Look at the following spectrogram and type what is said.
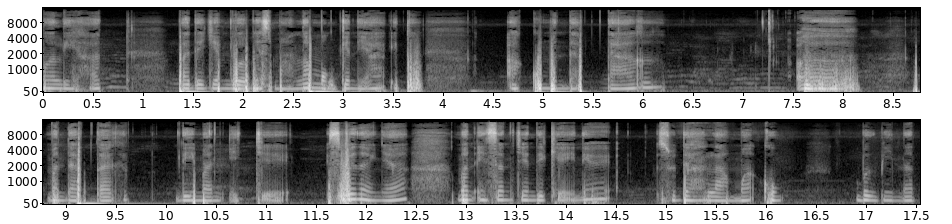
melihat pada jam 12 malam mungkin ya itu aku mendaftar uh, mendaftar di Man IC sebenarnya Man Insan Cendike ini sudah lama aku berminat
